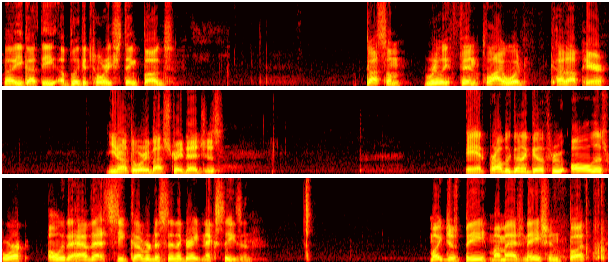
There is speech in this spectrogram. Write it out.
Well, you got the obligatory stink bugs. Got some really thin plywood cut up here. You don't have to worry about straight edges. And probably going to go through all this work only to have that seat cover disintegrate next season. Might just be my imagination, but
